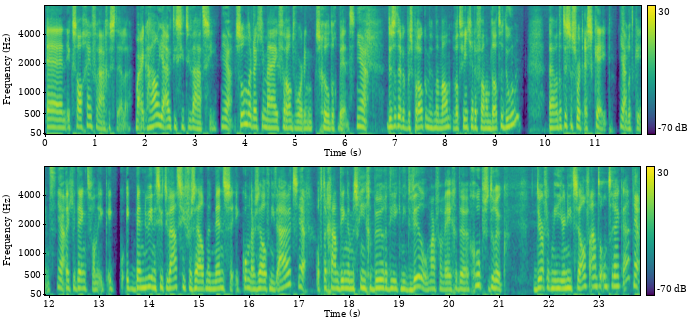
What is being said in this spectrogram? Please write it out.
En ik zal geen vragen stellen. Maar ik haal je uit die situatie. Ja. Zonder dat je mij verantwoording schuldig bent. Ja. Dus dat heb ik besproken met mijn man. Wat vind je ervan om dat te doen? Eh, want het is een soort escape Ja. voor het kind. Ja. Dat je denkt van ik, ik, ik ben nu in een situatie verzeild met mensen. Ik kom daar zelf niet uit. Ja. Of er gaan dingen misschien gebeuren die ik niet wil. Maar vanwege de groepsdruk durf ik me hier niet zelf aan te onttrekken. Ja.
